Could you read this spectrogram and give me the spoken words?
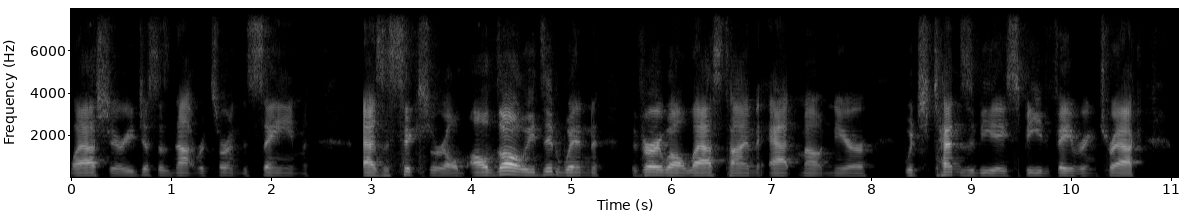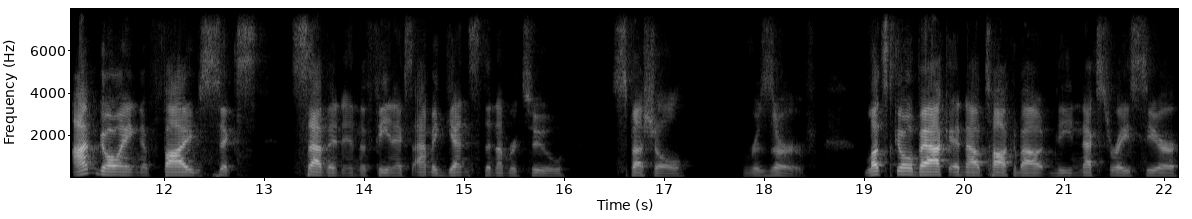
last year. He just has not returned the same as a six year old, although he did win very well last time at Mountaineer, which tends to be a speed favoring track. I'm going five, six, seven in the Phoenix. I'm against the number two special reserve. Let's go back and now talk about the next race here.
